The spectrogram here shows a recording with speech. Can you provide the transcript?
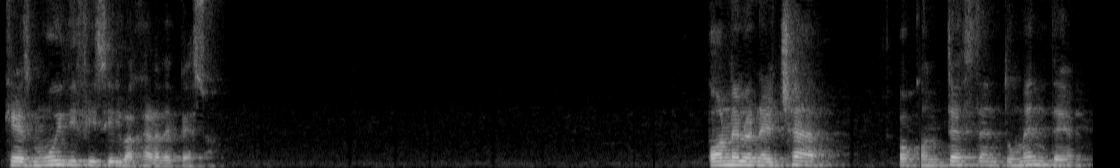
que es muy difícil bajar de peso. Pónmelo en el chat o contesta en tu mente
